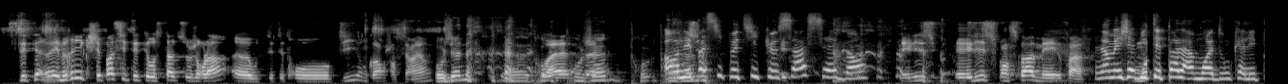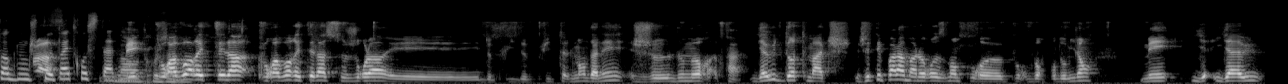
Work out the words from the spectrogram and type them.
C'était Émeric, je sais pas si tu étais au stade ce jour-là euh, ou tu étais trop petit encore, j'en sais rien. Trop jeune euh, trop, trop, jeune. Trop, oh, on n'est pas si petit que ça, Seb. Hein. Élise, Élise, je pense pas, mais enfin. Non, mais j'habitais pas là moi, donc à l'époque, donc je pouvais pas être au stade. mais pour avoir été là, pour avoir été là ce jour-là et depuis depuis tellement d'années, je ne me, enfin, il y a eu d'autres matchs. J'étais pas là malheureusement pour euh, pour Bordeaux-Milan, mais il y, a eu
